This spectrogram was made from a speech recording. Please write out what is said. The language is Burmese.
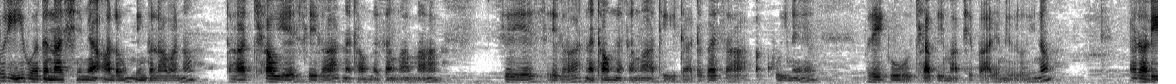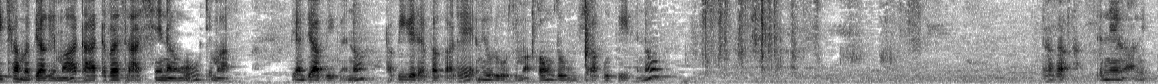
တူဒီဝဒနာရှင်များအားလုံးမင်္ဂလာပါနော်ဒါ6ရက်စေလာ2025မှာ10ရက်စေလာ2025အထိဒါတပတ်စာအခွေနဲ့ဘရိတ်ကိုချက်ပြီးမှဖြစ်ပါတယ်မျိုးလို့နော်အဲ့ဒါလေးချက်မပြခင်မှာဒါတပတ်စာရှင်းတန်းကိုကျွန်မပြန်ပြပေးမယ်နော်ဒါပြီးခဲ့တဲ့ဘက်ကလည်းအမျိုးတို့ကျွန်မအကောင်းဆုံးရှာဖွေပေးတယ်နော်ဒါကတနင်္လာနေ့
